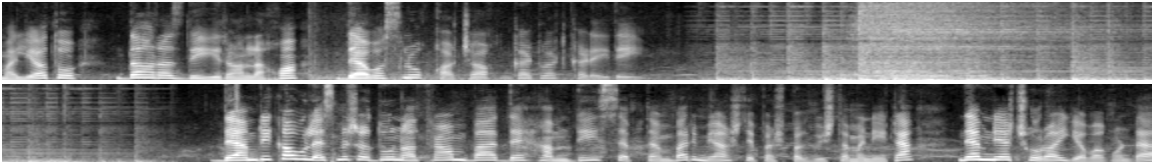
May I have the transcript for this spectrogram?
عملیاتو دا راز د ایران لخوا د وسلو قاچاق ګډوډ کړی دی. د امریکا ولسمشر دونالد ترامپ به د همدې سپتمبر میاشتې په شپږویشتمه نیټه د امنیت شورا یوه غونډه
